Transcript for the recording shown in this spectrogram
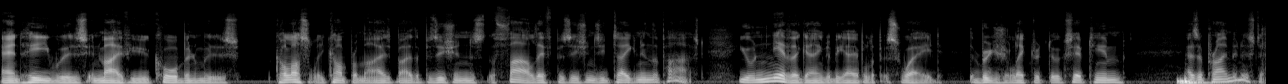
And he was, in my view, Corbyn was colossally compromised by the positions, the far left positions he'd taken in the past. You're never going to be able to persuade the British electorate to accept him as a Prime Minister.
